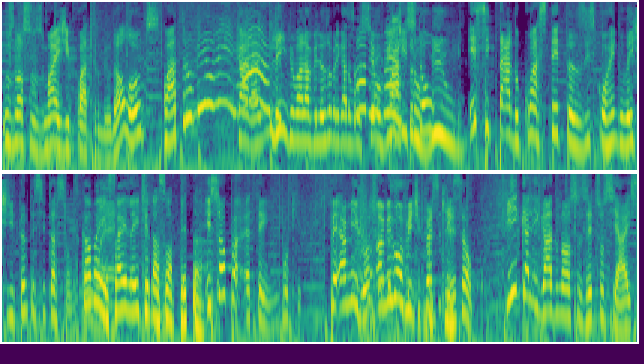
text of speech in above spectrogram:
os nossos mais de 4 mil downloads. 4 mil, hein? Cara, lindo, maravilhoso. Obrigado você, ouvinte. Estou excitado com as tetas escorrendo leite de tanta excitação. Calma aí, sai leite da sua teta. E só pra... é, tem, um pouquinho. Pe- amigo, amigo ouvinte, presta atenção. Fica ligado nas nossas redes sociais,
